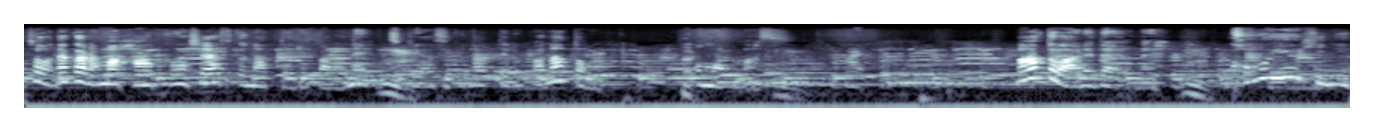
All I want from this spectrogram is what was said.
そうだからまあ把握はしやすくなっているからね。うん。つけやすくなってるかなと思います、うんはい。まあ、あとはあれだよね。うん。こういう日に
